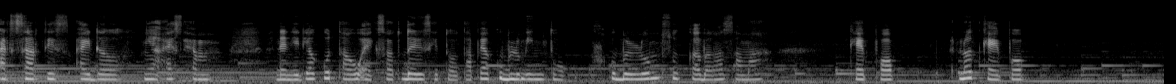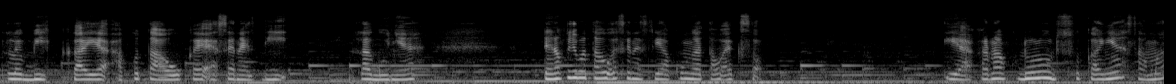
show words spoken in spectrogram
artis-artis idolnya SM dan jadi aku tahu EXO tuh dari situ tapi aku belum into. Aku belum suka banget sama K-pop. Not K-pop lebih kayak aku tahu kayak SNSD lagunya dan aku cuma tahu SNSD aku nggak tahu EXO Iya, karena aku dulu sukanya sama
